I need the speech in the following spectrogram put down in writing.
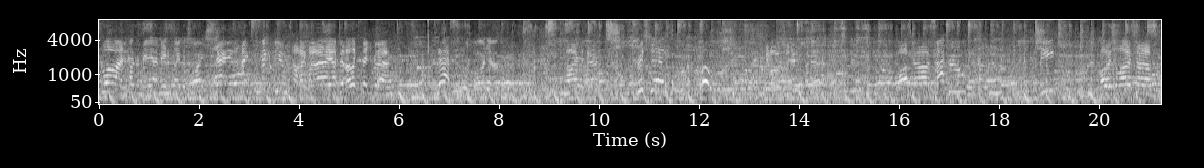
squad. Because of me, I made him play the torch. Yeah, I'm sick of you, Thai, but I have to. I'd like to thank you for that. Yes. Squad, yeah. Thai right there. Christian. Woo. Give a little chicken. Oscar, Zaku. Lee. Oh, there's a lot of shout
